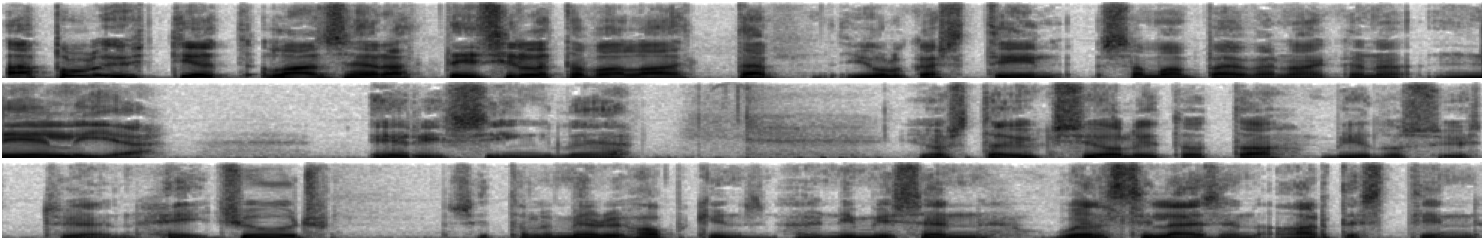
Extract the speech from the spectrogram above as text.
Apple-yhtiöt lanseerattiin sillä tavalla, että julkaistiin saman päivän aikana neljä eri singleä, josta yksi oli tota Beatles-yhtyön Hey Jude, sitten oli Mary Hopkins nimisen welsiläisen artistin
